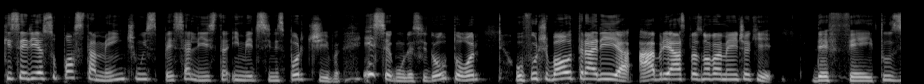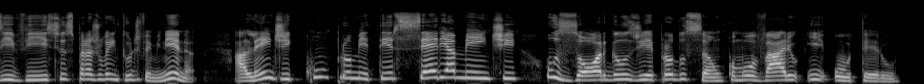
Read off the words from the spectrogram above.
que seria supostamente um especialista em medicina esportiva. E segundo esse doutor, o futebol traria, abre aspas novamente aqui, defeitos e vícios para a juventude feminina, além de comprometer seriamente os órgãos de reprodução, como ovário e útero.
